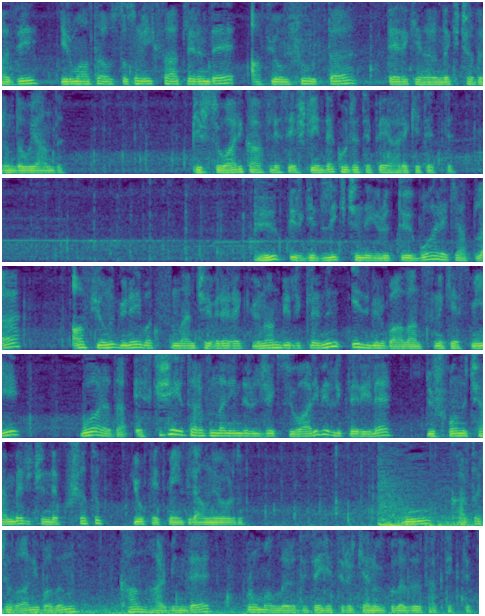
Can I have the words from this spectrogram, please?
Gazi 26 Ağustos'un ilk saatlerinde Afyon Şuhut'ta dere kenarındaki çadırında uyandı. Bir süvari kafilesi eşliğinde Kocatepe'ye hareket etti. Büyük bir gizlilik içinde yürüttüğü bu harekatla Afyon'u güneybatısından çevirerek Yunan birliklerinin İzmir bağlantısını kesmeyi, bu arada Eskişehir tarafından indirilecek süvari birlikleriyle düşmanı çember içinde kuşatıp yok etmeyi planlıyordu. Bu Kartacalı Anibal'ın kan harbinde Romalıları dize getirirken uyguladığı taktikti.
